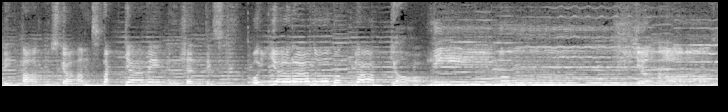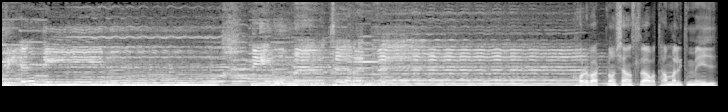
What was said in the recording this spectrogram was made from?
vi har. Nu ska han snacka med en kändis och göra någon glad. Ja! Nemo, ja det är Nemo. Nemo möter en vän. Har det varit någon känsla av att hamna lite med i,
